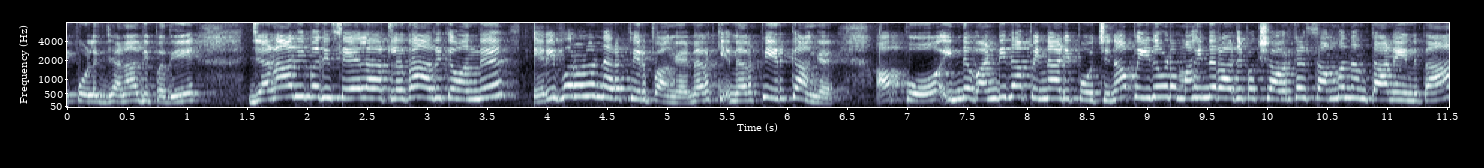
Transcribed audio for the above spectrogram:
இப்போ ஜனாதிபதி. ஜனா ஜனாதிபதி செயலகத்துல தான் அதுக்கு வந்து எரிபொருளும் நிரப்பி இருப்பாங்க நிரப்பி நிரப்பி இருக்காங்க அப்போ இந்த வண்டி தான் பின்னாடி போச்சுன்னா அப்போ இதோட மஹிந்த ராஜபக்ஷ அவர்கள் சம்பந்தம் தானேன்னு தான்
